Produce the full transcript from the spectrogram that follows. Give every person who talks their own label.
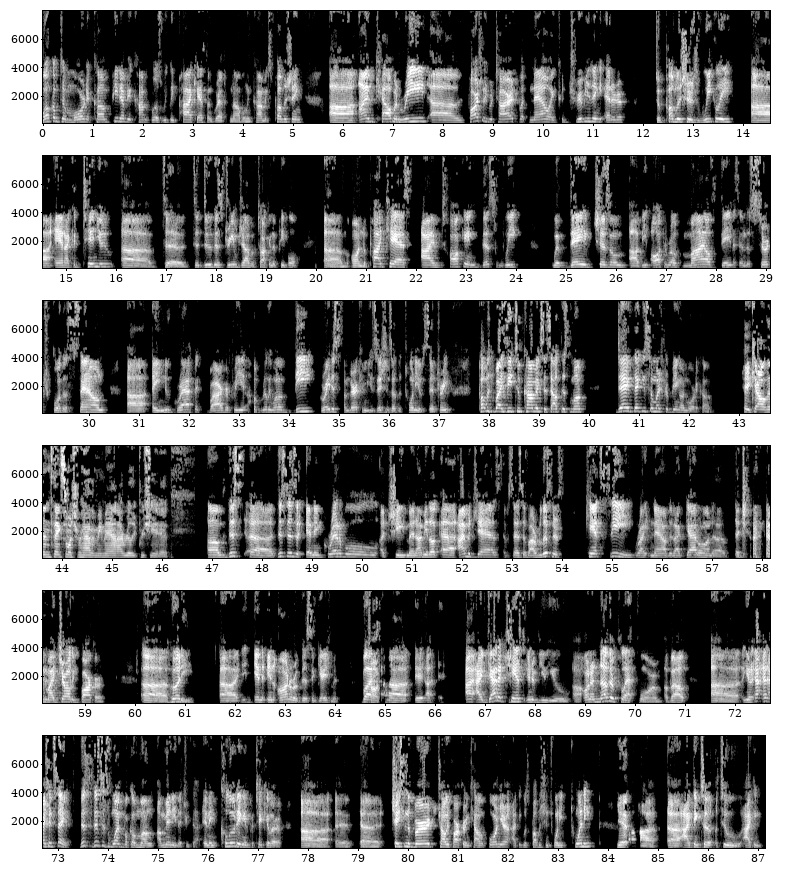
Speaker 1: Welcome to More to Come, PW Comic World's weekly podcast on graphic novel and comics publishing. Uh, I'm Calvin Reid, uh, partially retired, but now a contributing editor to Publishers Weekly. Uh, and I continue, uh, to, to do this dream job of talking to people, um, on the podcast. I'm talking this week with Dave Chisholm, uh, the author of Miles Davis and the Search for the Sound, uh, a new graphic biography of really one of the greatest American musicians of the 20th century. Published by Z2 Comics. It's out this month. Dave, thank you so much for being on More to Come.
Speaker 2: Hey Calvin, thanks so much for having me, man. I really appreciate it.
Speaker 1: Um, this, uh, this is an incredible achievement. I mean, look, uh, I'm a jazz obsessive. Our listeners can't see right now that I've got on a, a my Charlie Parker uh, hoodie uh, in in honor of this engagement. But uh, it, I, I, got a chance to interview you uh, on another platform about uh, you know, and I should say this this is one book among uh, many that you've done, and including in particular Chasing the Bird, Charlie Parker in California. I think was published in 2020.
Speaker 2: Yep.
Speaker 1: Uh, uh, I think to, to, I think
